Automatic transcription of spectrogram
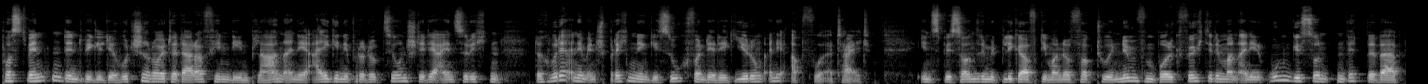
Postwendend entwickelte Hutschenreuter daraufhin den Plan, eine eigene Produktionsstätte einzurichten, doch wurde einem entsprechenden Gesuch von der Regierung eine Abfuhr erteilt Insbesondere mit Blick auf die Manufaktur in Nymphenburg fürchtete man einen ungesunden Wettbewerb,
